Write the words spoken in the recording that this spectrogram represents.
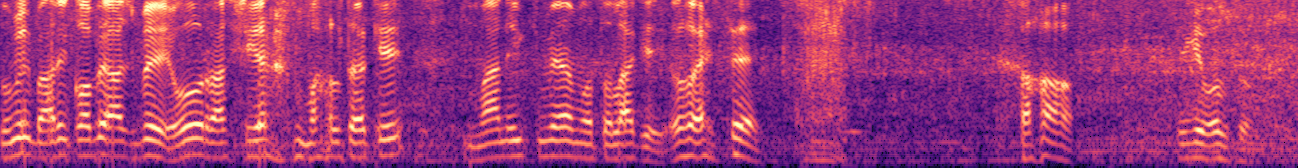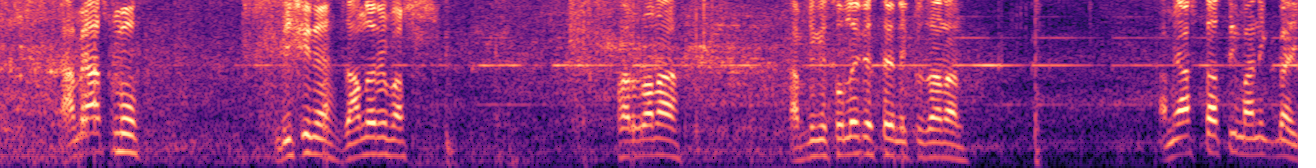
তুমি বাড়ি কবে আসবে ও রাশিয়ার মালটাকে মানিক মেয়ের মতো লাগে ও এসে হ্যাঁ, ঠিকই বলছো আমি আসমু বেশি না জানুয়ারি মাস ফারজানা আপনি কি চলে গেছেন? একটু জানান। আমি আসতে আছি মানিক ভাই।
